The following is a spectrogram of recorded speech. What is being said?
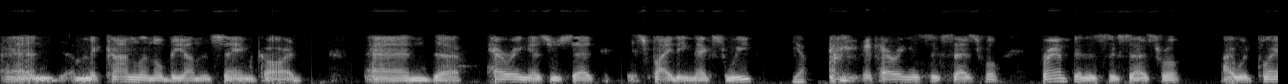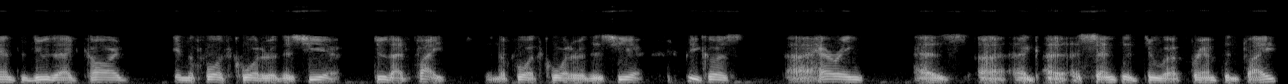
And Mick Conlan will be on the same card. And uh, Herring, as you said, is fighting next week. Yep. if Herring is successful, Frampton is successful, I would plan to do that card in the fourth quarter of this year. Do that fight in the fourth quarter of this year because uh, Herring has uh, assented to a Frampton fight.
